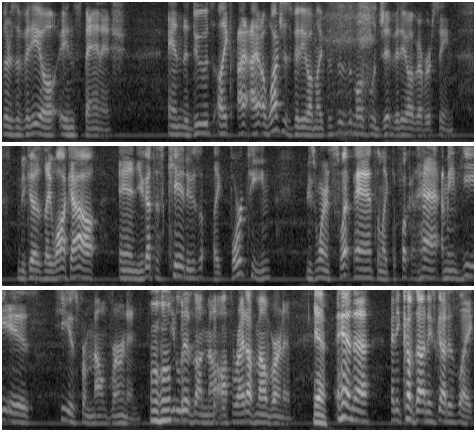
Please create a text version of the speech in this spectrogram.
there's a video in Spanish, and the dudes like I, I I watch this video. I'm like, this is the most legit video I've ever seen, because they walk out and you got this kid who's like 14, he's wearing sweatpants and like the fucking hat. I mean, he is he is from Mount Vernon. Mm-hmm. He lives on Mount off right off Mount Vernon, Yeah. and uh and he comes out and he's got his like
